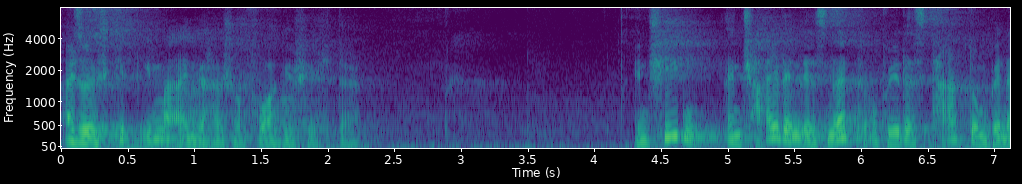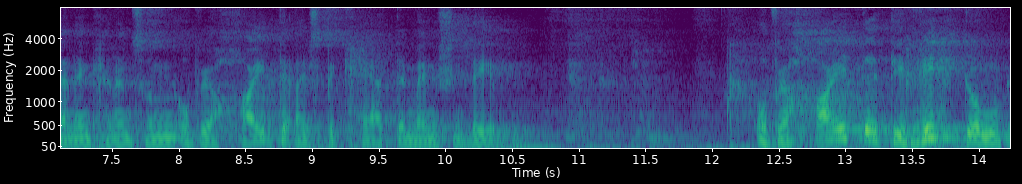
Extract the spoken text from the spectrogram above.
Also es gibt immer eigentlich auch schon Vorgeschichte. Entschieden, entscheidend ist nicht, ob wir das Datum benennen können, sondern ob wir heute als bekehrte Menschen leben. Ob wir heute die Richtung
